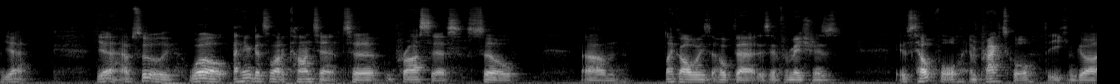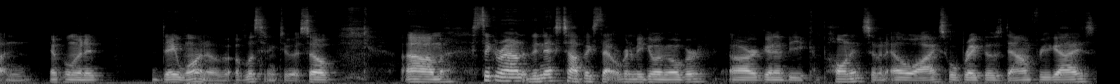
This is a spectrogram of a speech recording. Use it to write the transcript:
Yeah. Yeah, absolutely. Well, I think that's a lot of content to process. So, um, like always, I hope that this information is is helpful and practical that you can go out and implement it day one of, of listening to it. So, um, stick around. The next topics that we're going to be going over are going to be components of an LOI. So, we'll break those down for you guys.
